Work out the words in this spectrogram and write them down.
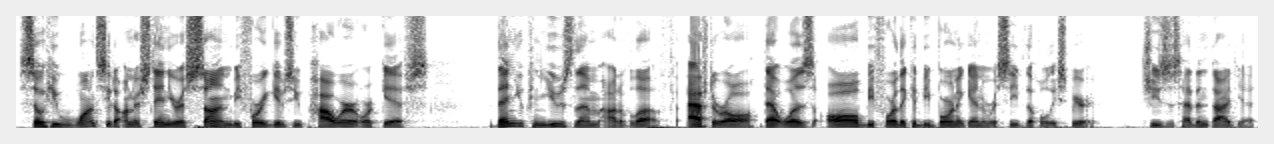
So he wants you to understand you're a son before he gives you power or gifts then you can use them out of love. After all, that was all before they could be born again and receive the Holy Spirit. Jesus hadn't died yet.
